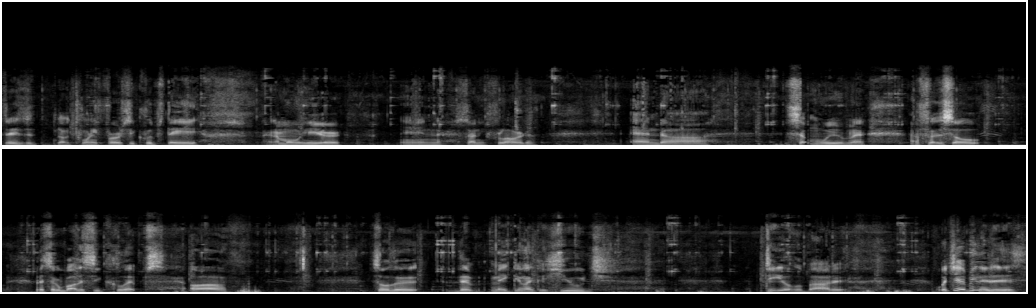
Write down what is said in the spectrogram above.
today's the 21st eclipse day and i'm over here in sunny florida. And uh something weird man. I feel, so let's talk about this eclipse. Uh so the they're making like a huge deal about it which i mean it is.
